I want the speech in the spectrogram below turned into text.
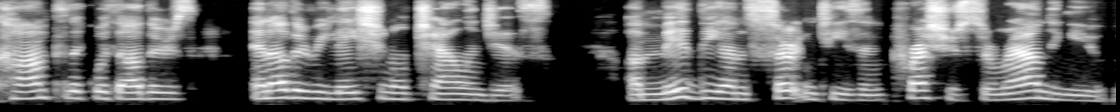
conflict with others, and other relational challenges. Amid the uncertainties and pressures surrounding you,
